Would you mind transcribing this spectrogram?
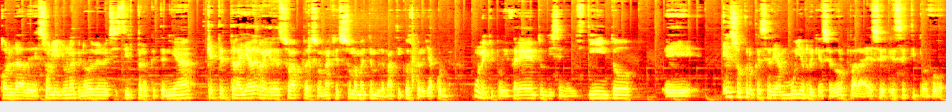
con la de Sol y Luna, que no debieron existir, pero que tenía, que te traía de regreso a personajes sumamente emblemáticos, pero ya con un equipo diferente, un diseño distinto. Eh, eso creo que sería muy enriquecedor para ese, ese tipo de juego.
